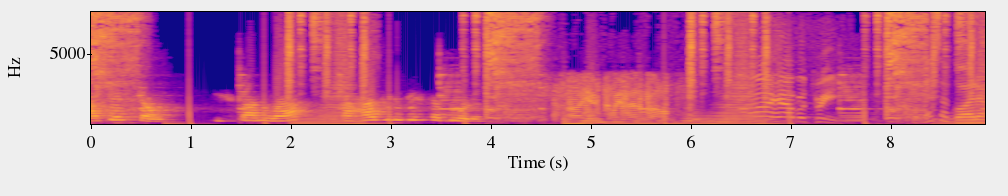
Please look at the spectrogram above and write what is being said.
Atenção, está no ar a Rádio Libertadora. Começa agora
